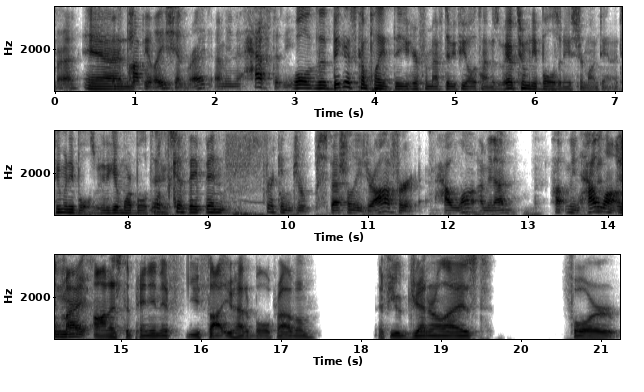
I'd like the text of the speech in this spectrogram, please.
Right And It's population, right? I mean, it has to be. well, the biggest complaint that you hear from FWP all the time is we have too many bulls in eastern Montana. Too many bulls. We need to give more bull tags. Well, it's because they've been freaking dr- specialty draw for how long? I mean, I, how, I mean, how long? In my has- honest opinion, if you thought you had a bull problem, if you generalized for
